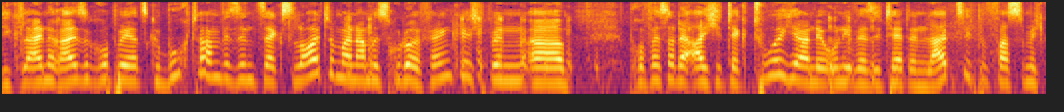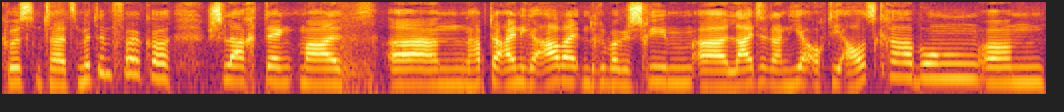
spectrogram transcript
die kleine Reisegruppe jetzt gebucht haben. Wir sind sechs Leute. Mein Name ist Rudolf Henke. Ich bin äh, Professor der Architektur hier an der Universität in Leipzig. Befasse mich größtenteils mit dem Völkerschlachtdenkmal. Ähm, habe da einige Arbeiten drüber geschrieben. Äh, leite dann hier auch die Ausgrabung. Ähm,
